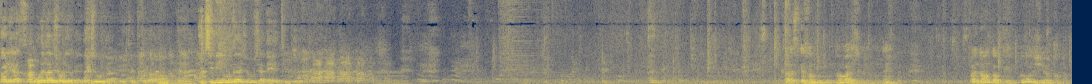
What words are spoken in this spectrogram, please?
かりやすい。俺大丈夫だよね大丈夫だよねって言ってたから。1ミリも大丈夫じゃねえって言って。る大輔さんとも長いですよねもうね。あれなんだっけ？どこで知り合ったんだっけ？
